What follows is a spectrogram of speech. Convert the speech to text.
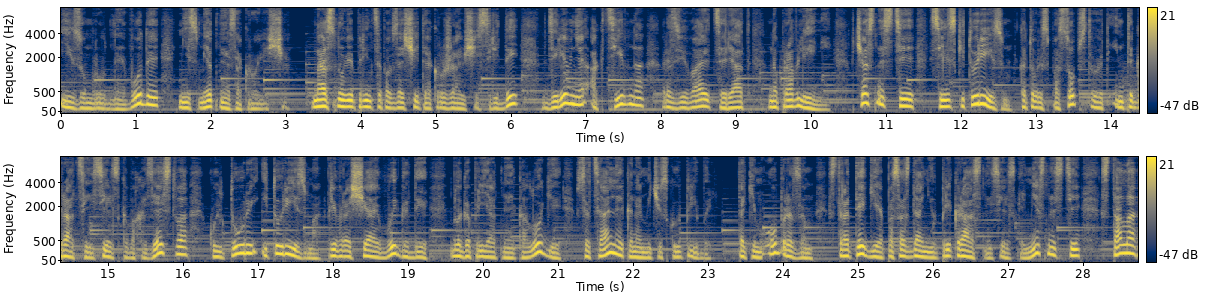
и изумрудные воды – несметные сокровища». На основе принципов защиты окружающей среды в деревне активно развивается ряд направлений, в частности, сельский туризм, который способствует интеграции сельского хозяйства, культуры и туризма, превращая выгоды благоприятной экологии в социально-экономическую прибыль. Таким образом, стратегия по созданию прекрасной сельской местности стала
